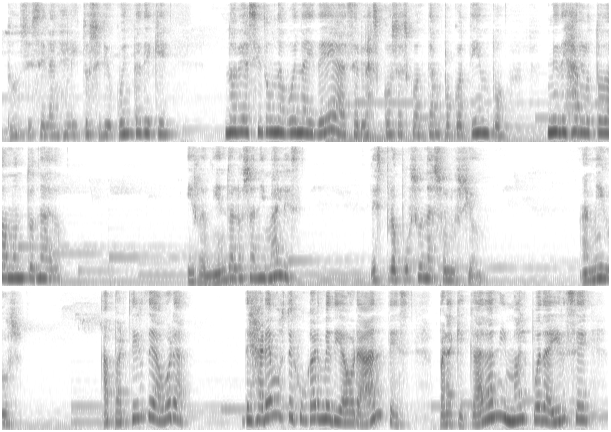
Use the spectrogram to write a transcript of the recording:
Entonces el angelito se dio cuenta de que no había sido una buena idea hacer las cosas con tan poco tiempo, ni dejarlo todo amontonado. Y reuniendo a los animales, les propuso una solución. Amigos, a partir de ahora, dejaremos de jugar media hora antes para que cada animal pueda irse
